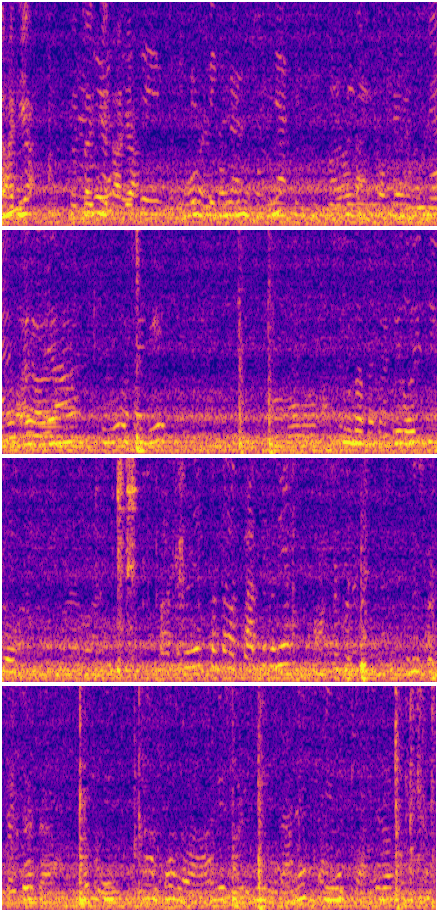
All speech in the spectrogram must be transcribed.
ताटिया तो सही है ताटिया वो सही है बस आगे वही थी वो पास में एक तो पास में पास में पुलिस को चर्चा चाह हाँ बोल रहा है पुलिस को बताने पुलिस को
